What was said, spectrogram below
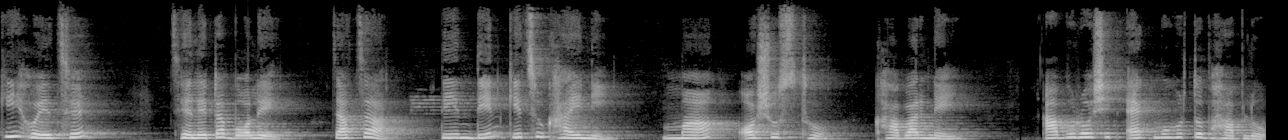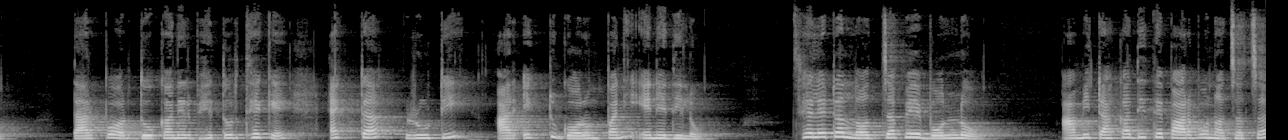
কি হয়েছে? ছেলেটা বলে, চাচা, তিন দিন কিছু খাইনি। মা অসুস্থ, খাবার নেই। আবু রশিদ এক মুহূর্ত ভাবল, তারপর দোকানের ভেতর থেকে একটা রুটি আর একটু গরম পানি এনে দিল। ছেলেটা লজ্জা পেয়ে বলল, আমি টাকা দিতে পারব না, চাচা।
